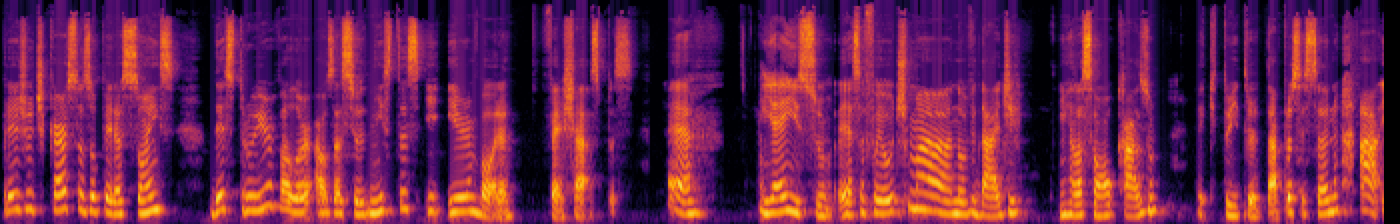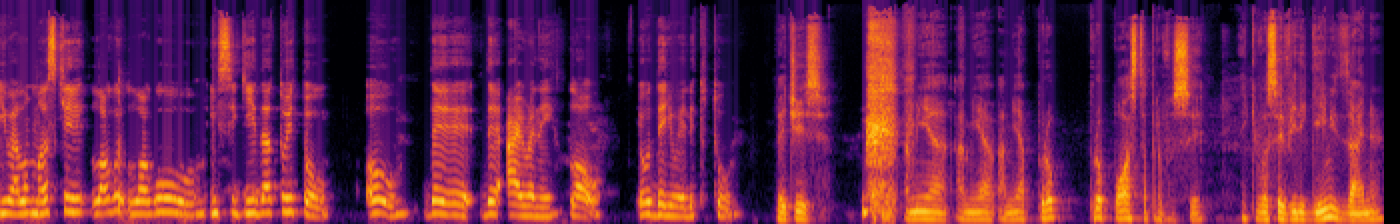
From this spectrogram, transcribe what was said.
prejudicar suas operações, destruir valor aos acionistas e ir embora. Fecha aspas. É, e é isso. Essa foi a última novidade em relação ao caso. É que Twitter tá processando. Ah, e o Elon Musk logo, logo em seguida tweetou. Oh, the, the irony, lol. Eu odeio ele, Tutu. Letícia, a minha, a minha, a minha pro, proposta para você é que você vire game designer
